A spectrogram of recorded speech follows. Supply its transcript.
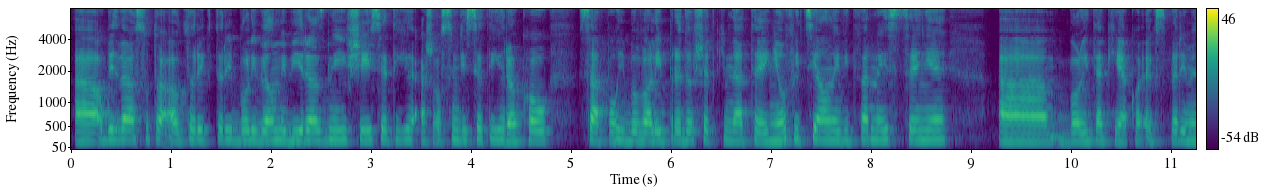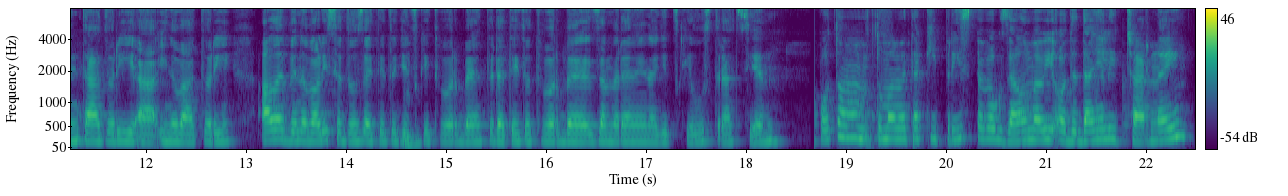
A obidva sú to autory, ktorí boli veľmi výrazní v 60. až 80. rokov, sa pohybovali predovšetkým na tej neoficiálnej výtvarnej scéne a boli takí ako experimentátori a inovátori, ale venovali sa dosť aj tejto detskej tvorbe, teda tejto tvorbe zameranej na detské ilustrácie. Potom tu máme taký príspevok zaujímavý od Daniely Čarnej,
